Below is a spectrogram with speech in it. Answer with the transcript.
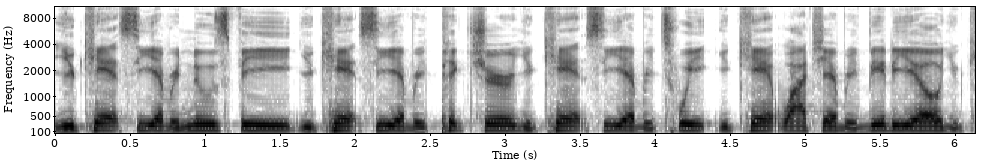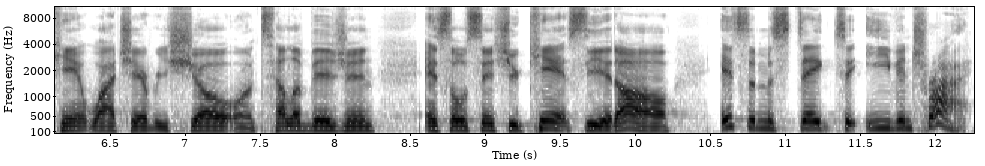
You can't see every news feed. You can't see every picture. You can't see every tweet. You can't watch every video. You can't watch every show on television. And so, since you can't see it all, it's a mistake to even try.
